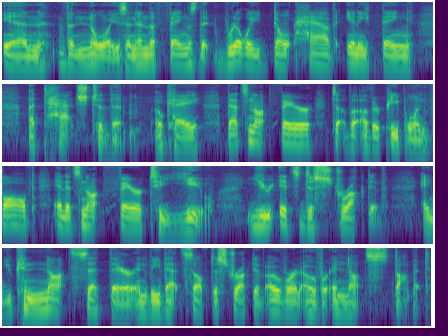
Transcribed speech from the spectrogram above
in the noise and in the things that really don't have anything attached to them. Okay? That's not fair to the other people involved and it's not fair to you. You it's destructive and you cannot sit there and be that self-destructive over and over and not stop it.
